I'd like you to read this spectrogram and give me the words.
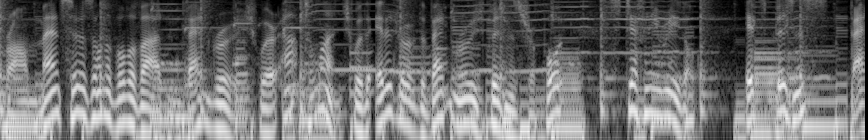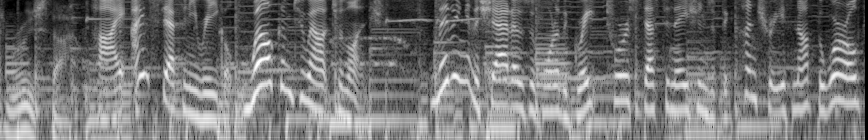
From Mansur's on the Boulevard in Baton Rouge, we're out to lunch with the editor of the Baton Rouge Business Report, Stephanie Riegel. It's business Baton Rouge style. Hi, I'm Stephanie Riegel. Welcome to Out to Lunch. Living in the shadows of one of the great tourist destinations of the country, if not the world,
